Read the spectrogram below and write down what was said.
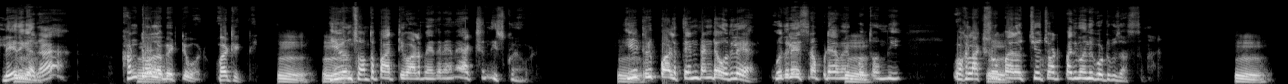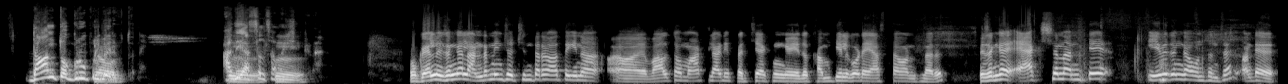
లేదు. కదా కంట్రోల్లో. పెట్టేవాడు వాటిని ఈవెన్ సొంత పార్టీ వాళ్ళ మీదనైనా యాక్షన్ తీసుకునేవాడు ఈ ట్రిప్ వాళ్ళు తింటంటే వదిలేయాలి వదిలేసినప్పుడు ఏమైపోతుంది ఒక లక్ష. రూపాయలు వచ్చే చోట పది మంది కొట్టుకు చేస్తున్నారు. దాంతో గ్రూపులు. పెరుగుతున్నాయి. అది. అసలు సమస్య. ఇక్కడ. ఒకవేళ నిజంగా లండన్ నుంచి వచ్చిన తర్వాత ఈయన వాళ్ళతో మాట్లాడి ప్రత్యేకంగా ఏదో కమిటీలు కూడా వేస్తాం అంటున్నారు నిజంగా యాక్షన్ అంటే ఏ విధంగా ఉంటుంది సార్? అంటే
